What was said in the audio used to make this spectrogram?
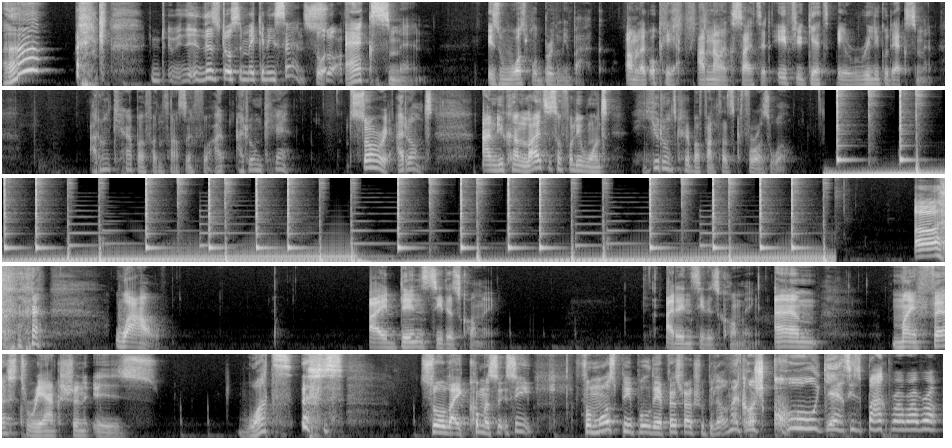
huh? this doesn't make any sense. So, so X Men is what will bring me back. I'm like, okay, I'm now excited. If you get a really good X Men, I don't care about Fantastic Four. I, I don't care. Sorry, I don't. And you can lie to yourself all you want. You don't care about Fantastic Four as well. Uh, wow. I didn't see this coming. I didn't see this coming. Um, my first reaction is, what? so like, come on, so, see, for most people, their first reaction would be like, oh my gosh, cool, yes, he's back, blah, blah, blah.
